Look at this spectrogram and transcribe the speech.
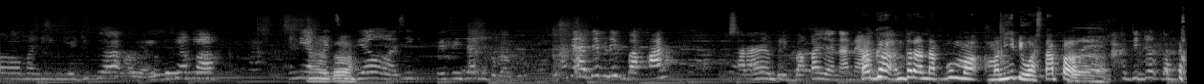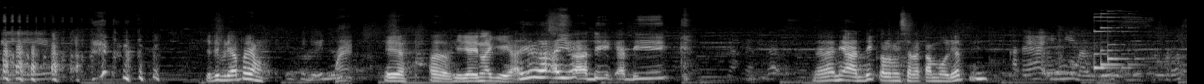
eh, mandiin dia juga. Oh ya Bagusnya apa? Ini yang Nah, cleansing gel nggak sih? Cleansing gel juga bagus. Nanti ada beli bakan. Sarannya beli bakan jangan aneh-aneh. Kagak, ntar anakku ma maninya di wastafel. Kejedot dong. Jadi beli apa yang? Videoin dulu. Iya, oh, videoin lagi. Ayo, ayo adik, adik. Nah, ini adik kalau misalnya kamu lihat nih. katanya ini bagus terus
